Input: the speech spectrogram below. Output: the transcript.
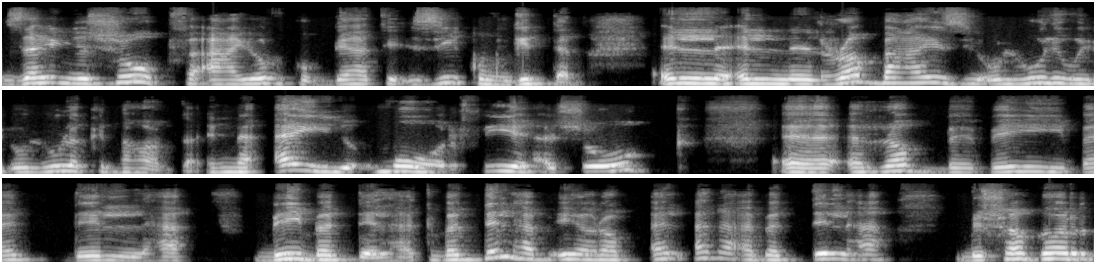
زي شوك في أعينكم دي هتأذيكم جدا. اللي الرب عايز يقوله لي ويقوله لك النهارده إن أي امور فيها شوك آه الرب بيبدلها بيبدلها. تبدلها بإيه يا رب؟ قال أنا أبدلها بشجر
